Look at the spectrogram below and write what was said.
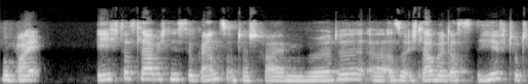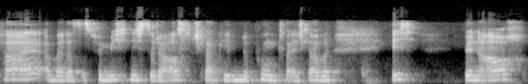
Wobei ich das, glaube ich, nicht so ganz unterschreiben würde. Äh, also ich glaube, das hilft total, aber das ist für mich nicht so der ausschlaggebende Punkt, weil ich glaube, ich bin auch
